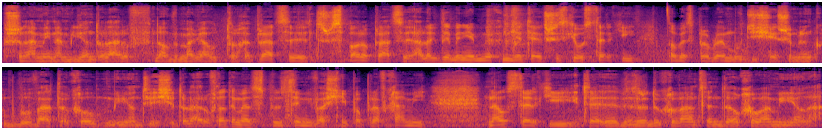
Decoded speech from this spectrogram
przynajmniej na milion dolarów. No, wymagał trochę pracy, sporo pracy, ale gdyby nie, nie te wszystkie usterki, to bez problemu w dzisiejszym rynku by był wart około milion dwieście dolarów. Natomiast z tymi właśnie poprawkami na usterki te, zredukowałem ten do około miliona.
